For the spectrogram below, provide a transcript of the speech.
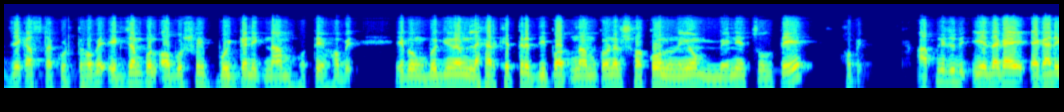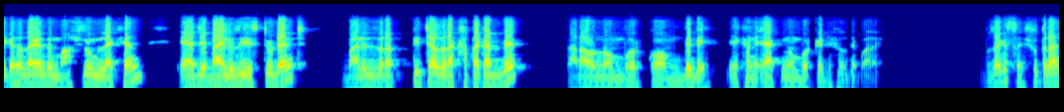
যে কাজটা করতে হবে। এক্সাম্পল অবশ্যই বৈজ্ঞানিক নাম হতে হবে এবং বৈজ্ঞানিক নাম লেখার ক্ষেত্রে দ্বিপদ নামকরণের সকল নিয়ম মেনে চলতে হবে। আপনি যদি এ জায়গায় এগারিকাসের জায়গায় যদি মাশরুম লেখেন as a biology student biology যারা টিচার যারা খাতা কাটবে, তারাও নম্বর কম দেবে। এখানে এক নম্বর কেটে ফেলতে পারে। বোঝা গেছে? সুতরাং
